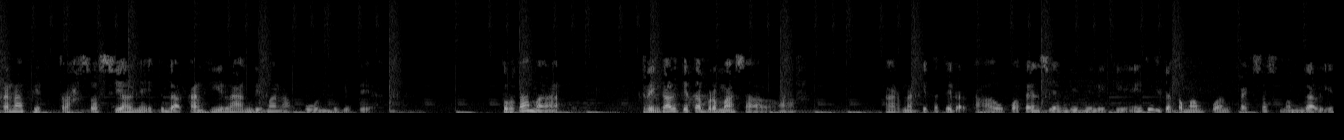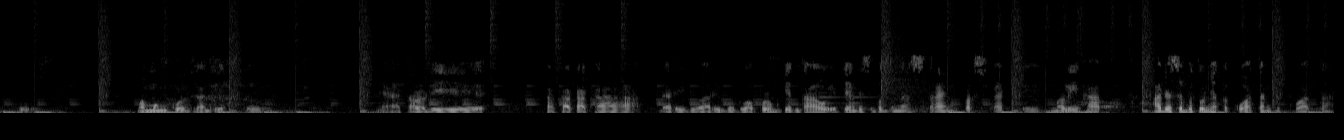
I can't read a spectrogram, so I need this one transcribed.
Karena fitrah sosialnya itu nggak akan hilang di mana pun begitu ya. Terutama sering kali kita bermasalah karena kita tidak tahu potensi yang dimiliki. Itu juga kemampuan Pexos menggali itu, memungkulkan itu. Ya, kalau di kakak-kakak dari 2020 mungkin tahu itu yang disebut dengan strength perspective. Melihat ada sebetulnya kekuatan-kekuatan.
